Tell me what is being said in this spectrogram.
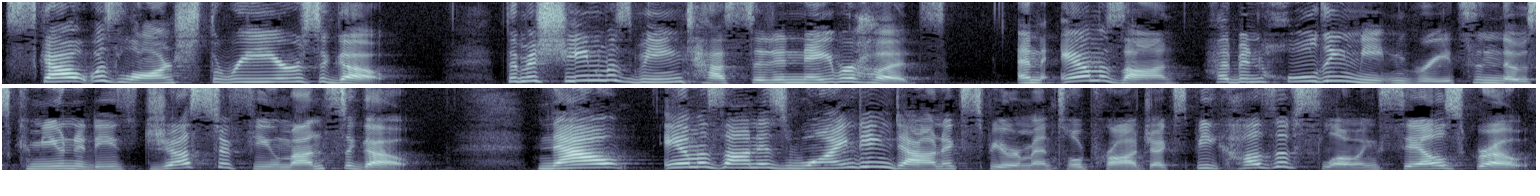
Scout was launched three years ago. The machine was being tested in neighborhoods, and Amazon had been holding meet and greets in those communities just a few months ago. Now, Amazon is winding down experimental projects because of slowing sales growth.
